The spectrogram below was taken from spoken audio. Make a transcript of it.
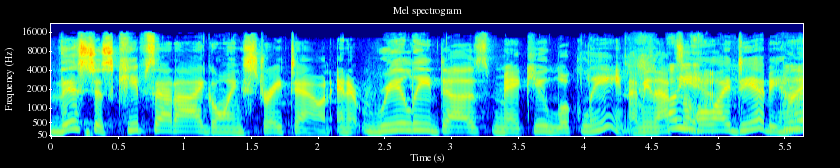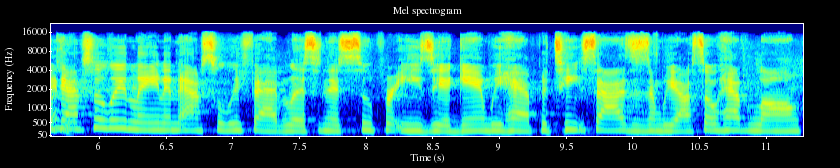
this just keeps that eye going straight down. And it really does make you look lean. I mean, that's Oh, the yeah. whole idea You behind look it. absolutely lean and absolutely fabulous, and it's super easy. Again, we have petite sizes, and we also have long,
